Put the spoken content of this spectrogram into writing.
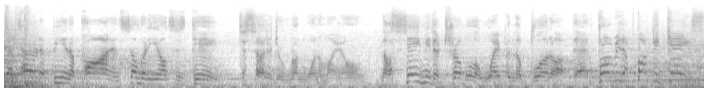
Got tired of being a pawn in somebody else's game. Decided to run one of my own. Now save me the trouble of wiping the blood off that throw me the fucking case!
